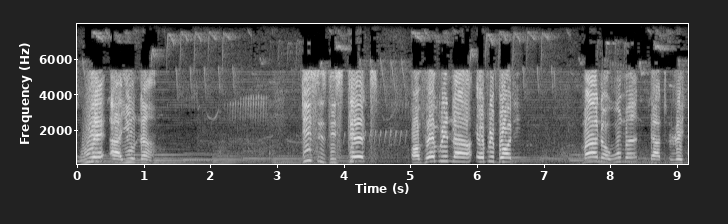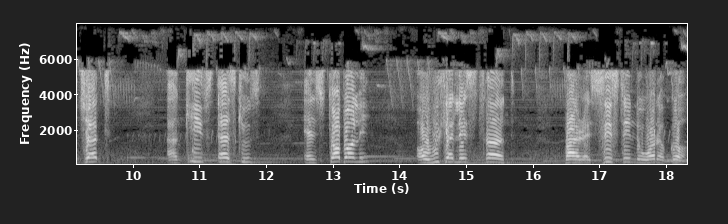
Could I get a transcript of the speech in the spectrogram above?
Where are you now? This is the state of every now everybody, man or woman that reject and gives excuse and stubbornly or wickedly stand by resisting the word of God.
